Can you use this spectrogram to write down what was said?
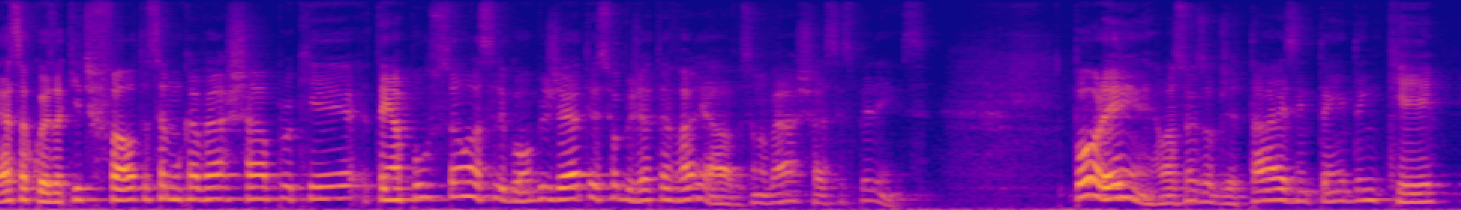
Essa coisa aqui te falta, você nunca vai achar porque tem a pulsão, ela se ligou a um objeto e esse objeto é variável, você não vai achar essa experiência. Porém, relações objetais entendem que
